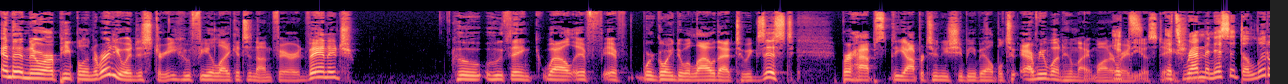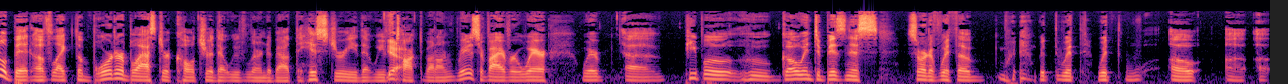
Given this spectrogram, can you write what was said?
And then there are people in the radio industry who feel like it's an unfair advantage, who who think, well, if if we're going to allow that to exist, perhaps the opportunity should be available to everyone who might want a radio station. It's reminiscent a little bit of like the border blaster culture that we've learned about, the history that we've Yeah. talked about on Radio Survivor, where where uh, people who go into business sort of with a with with with a, a a-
